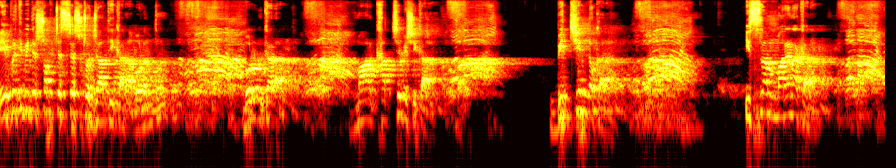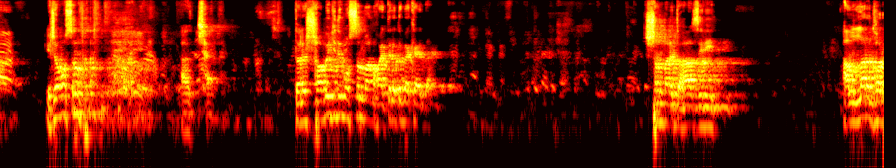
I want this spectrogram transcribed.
এই পৃথিবীতে সবচেয়ে শ্রেষ্ঠ জাতি কারা বলেন তো? বলুন কারা? মার খাচ্ছে বেশি কারা? বিচ্ছিন্ন কারা? ইসলাম মানে না কারা? এটা মুসলমান। আচ্ছা। তাহলে সবাই যদি মুসলমান হয়, তাহলে তো বেকায় দেয় সম্মানিত হাজিরি আল্লাহর ঘর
